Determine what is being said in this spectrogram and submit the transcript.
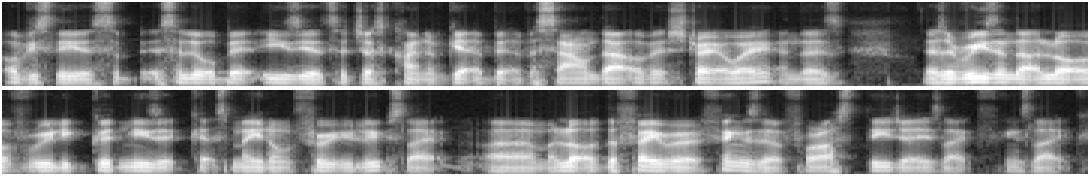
obviously, it's a, it's a little bit easier to just kind of get a bit of a sound out of it straight away. And there's there's a reason that a lot of really good music gets made on Fruity Loops. Like um, a lot of the favorite things that for us DJs, like things like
